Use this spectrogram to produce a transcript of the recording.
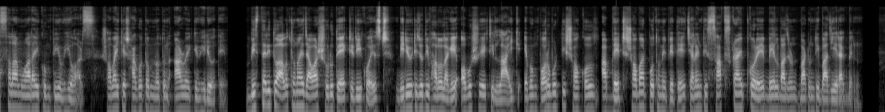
আসসালামু আলাইকুম প্রিয় ভিউয়ার্স, সবাইকে স্বাগতম নতুন আরও একটি ভিডিওতে। বিস্তারিত আলোচনায় যাওয়ার শুরুতে একটি রিকোয়েস্ট ভিডিওটি যদি ভালো লাগে অবশ্যই একটি লাইক এবং পরবর্তী সকল আপডেট সবার প্রথমে পেতে চ্যানেলটি সাবস্ক্রাইব করে বেল বাজন বাটনটি বাজিয়ে রাখবেন।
